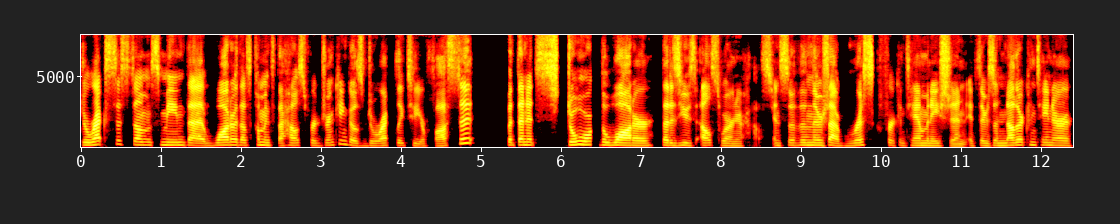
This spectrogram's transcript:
direct systems mean that water that's coming to the house for drinking goes directly to your faucet, but then it stores the water that is used elsewhere in your house. And so then there's that risk for contamination. If there's another container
